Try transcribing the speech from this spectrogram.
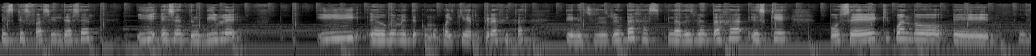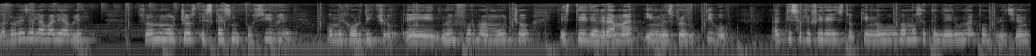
es que es fácil de hacer y es entendible y obviamente como cualquier gráfica tiene sus desventajas. La desventaja es que posee que cuando eh, los valores de la variable son muchos es casi imposible o mejor dicho eh, no informa mucho este diagrama y no es productivo. ¿A qué se refiere esto? Que no vamos a tener una comprensión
